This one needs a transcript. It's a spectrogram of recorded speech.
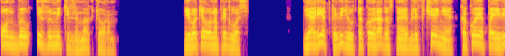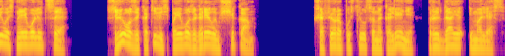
он был изумительным актером. Его тело напряглось. Я редко видел такое радостное облегчение, какое появилось на его лице. Слезы катились по его загорелым щекам. Шофер опустился на колени, рыдая и молясь.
